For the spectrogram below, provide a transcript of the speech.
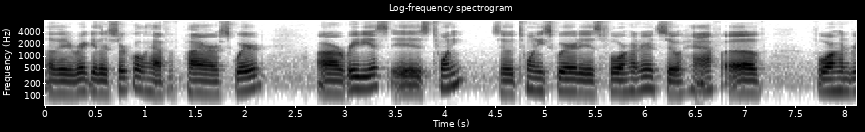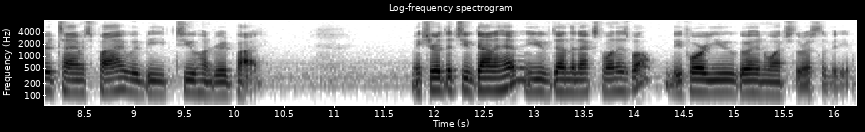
of a regular circle, half of pi r squared. Our radius is 20, so 20 squared is 400, so half of 400 times pi would be 200 pi. Make sure that you've gone ahead and you've done the next one as well before you go ahead and watch the rest of the video.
